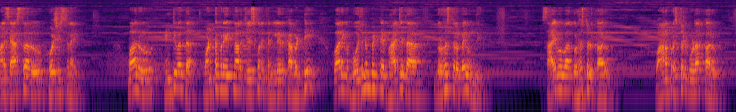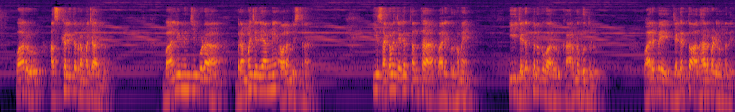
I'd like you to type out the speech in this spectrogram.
మన శాస్త్రాలు ఘోషిస్తున్నాయి. వారు ఇంటి వద్ద వంట ప్రయత్నాలు చేసుకొని తినలేరు కాబట్టి వారికి భోజనం పెట్టే బాధ్యత గృహస్థులపై ఉంది. సాయిబాబా గృహస్థుడు కారు. వానప్రస్థుడు కూడా కారు. వారు అస్ఖలిత బ్రహ్మచారులు. బాల్యం నుంచి కూడా బ్రహ్మచర్యాన్ని అవలంబిస్తున్నారు. ఈ సకల జగత్తంతా వారి గృహమే. ఈ జగత్తునకు వారు కారణభూతులు. వారిపై జగత్తు ఆధారపడి ఉన్నది.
